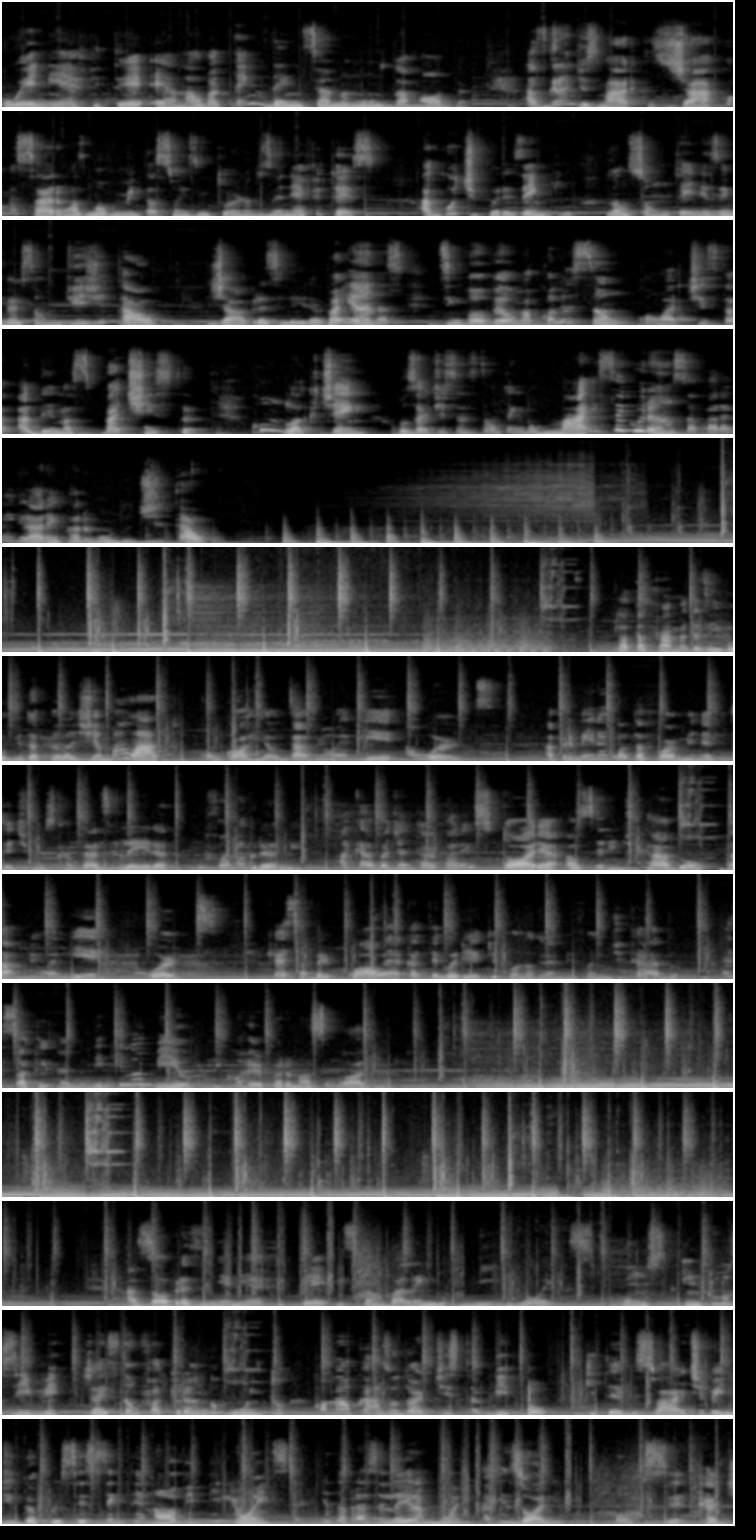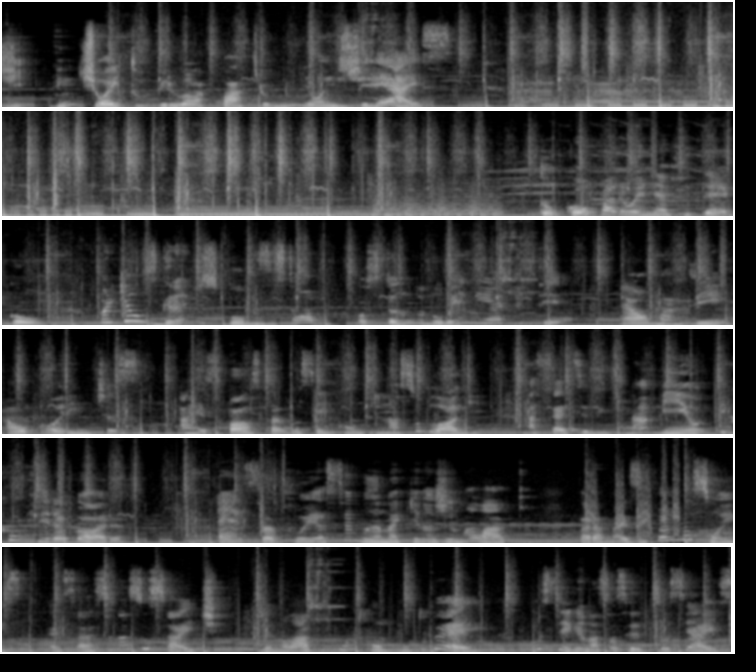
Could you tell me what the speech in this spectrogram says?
O NFT é a nova tendência no mundo da moda. As grandes marcas já começaram as movimentações em torno dos NFTs. A Gucci, por exemplo, lançou um tênis em versão digital, já a brasileira Havaianas desenvolveu uma coleção com o artista Ademas Batista. Com o blockchain, os artistas estão tendo mais segurança para migrarem para o mundo digital. Plataforma desenvolvida pela Gemalato concorre ao WME Awards. A primeira plataforma NFT de música brasileira, o Fonograme, acaba de entrar para a história ao ser indicado ao WME Awards. Quer saber qual é a categoria que o fonograma foi indicado? É só clicar no link na bio e correr para o nosso blog. As obras em NFT estão valendo milhões. Alguns, inclusive, já estão faturando muito, como é o caso do artista Beeple, que teve sua arte vendida por 69 milhões, e da brasileira Mônica Risoli, por cerca de 28,4 milhões de reais. Tocou para o NFT Go, porque os grandes clubes estão apostando no NFT. Real Madrid ao Corinthians. A resposta você encontra em nosso blog. Acesse o link na bio e confira agora. Essa foi a semana aqui na Gemalato. Para mais informações, acesse nosso site gemalato.com.br ou siga nossas redes sociais.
